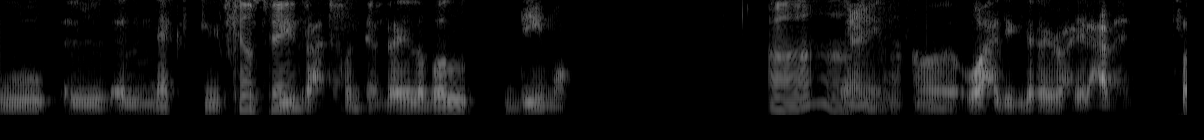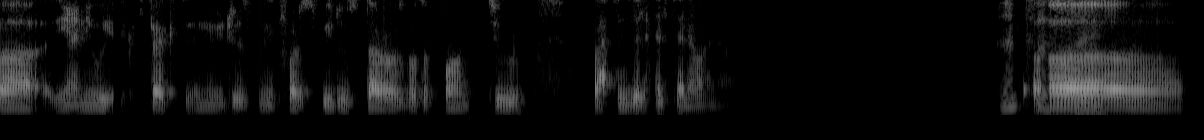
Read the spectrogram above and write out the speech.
وال next Need for Speed راح تكون available demo آه. يعني واحد يقدر يروح يلعبها. فيعني we expect إنه يجوز Need for Speed و Star Wars Battlefront 2 راح تنزل هالسنة معناها آه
